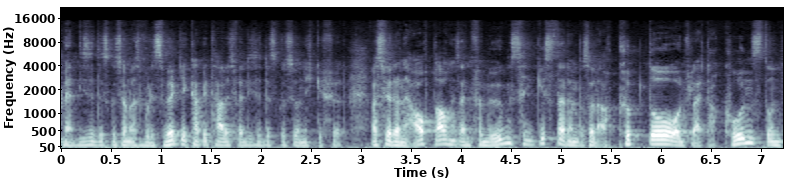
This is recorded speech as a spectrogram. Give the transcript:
werden diese Diskussion, also wo das wirkliche Kapital ist, werden diese Diskussion nicht geführt. Was wir dann auch brauchen, ist ein Vermögensregister, dann soll auch Krypto und vielleicht auch Kunst und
